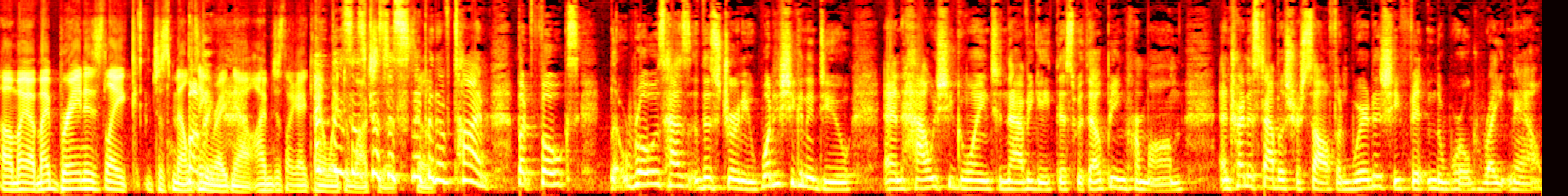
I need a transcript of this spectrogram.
Oh my god, my brain is like just melting but, right now. I'm just like I can't wait to watch this. This is just a snippet so. of time. But folks, Rose has this journey. What is she going to do, and how is she going to navigate this without being her mom and trying to establish herself? And where does she fit in the world right now?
